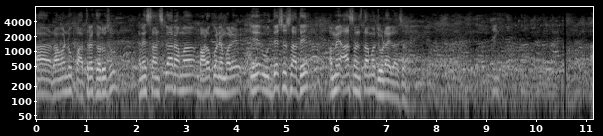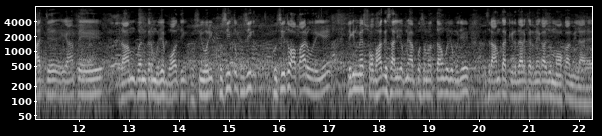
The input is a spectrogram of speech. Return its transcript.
આ રાવણનું પાત્ર કરું છું અને સંસ્કાર આમાં બાળકોને મળે એ ઉદ્દેશ્ય સાથે અમે આ સંસ્થામાં જોડાયેલા છે आज यहाँ पे राम बनकर मुझे बहुत ही खुशी हो रही। खुशी तो खुशी खुशी तो अपार हो रही है लेकिन मैं सौभाग्यशाली अपने आप को समझता हूँ कि जो मुझे इस राम का किरदार करने का जो मौका मिला है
